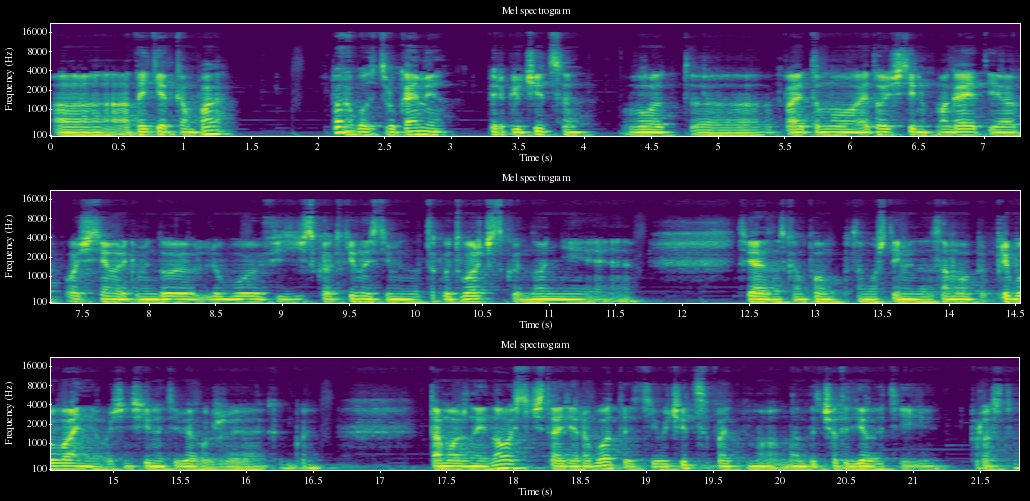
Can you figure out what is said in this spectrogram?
э, отойти от компа, поработать руками, переключиться. Вот, э, поэтому это очень сильно помогает. Я очень всем рекомендую любую физическую активность, именно такую творческую, но не связанную с компом, потому что именно само пребывание очень сильно тебя уже как бы там можно и новости читать, и работать, и учиться, поэтому надо что-то делать и просто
